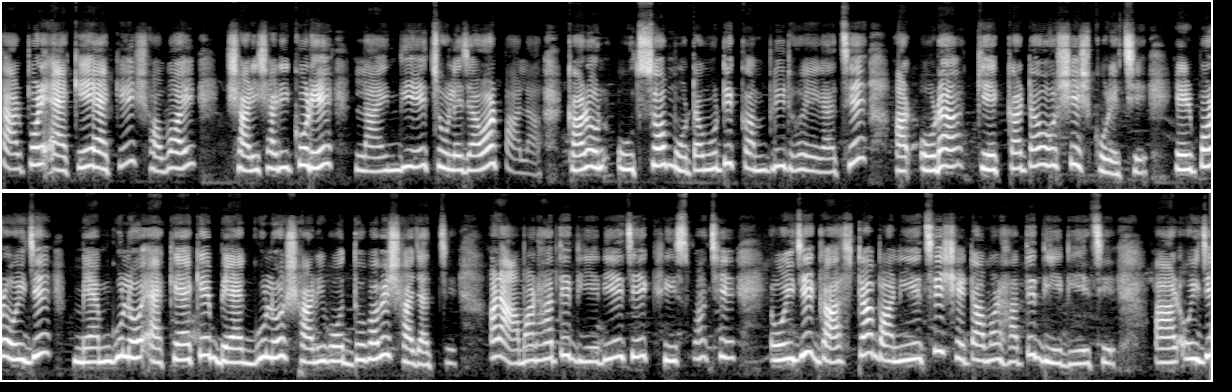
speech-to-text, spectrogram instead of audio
তারপর একে একে সবাই সারি সারি করে লাইন দিয়ে চলে যাওয়ার পালা। কারণ উৎসব মোটামুটি কমপ্লিট হয়ে গেছে আর ওরা কেক কাটাও শেষ করেছে। এরপর ওই যে ম্যামগুলো একে একে ব্যাগগুলো সারিবদ্ধভাবে সাজাচ্ছে। আর আমার হাতে দিয়ে দিয়েছে ক্রিসমাসে ওই যে গাছটা বানিয়েছে সেটা আমার হাতে দিয়ে দিয়েছে। আর ওই যে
